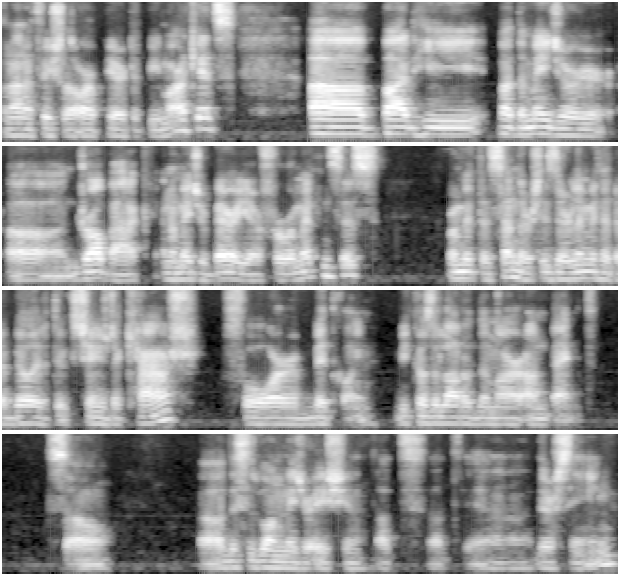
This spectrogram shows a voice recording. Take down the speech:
on unofficial or peer-to-peer -peer markets. Uh, but he, but the major uh, drawback and a major barrier for remittances, remittance senders, is their limited ability to exchange the cash for Bitcoin because a lot of them are unbanked. So uh, this is one major issue that that uh, they're seeing.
